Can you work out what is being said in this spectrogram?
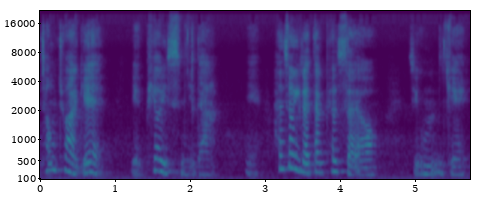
청초하게 예, 피어 있습니다. 예, 한 송이가 딱 폈어요. 지금 이렇게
